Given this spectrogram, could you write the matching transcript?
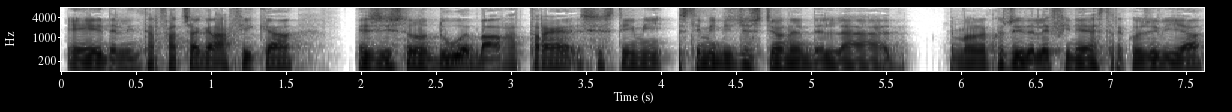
e dell'interfaccia grafica esistono 2-3 sistemi, sistemi di gestione del, così, delle finestre e così via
